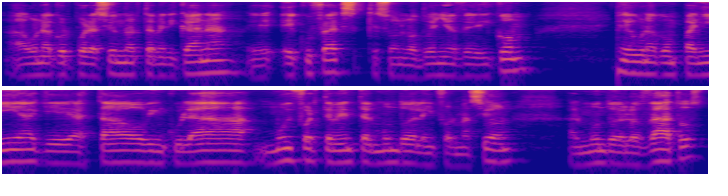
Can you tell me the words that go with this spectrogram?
a una corporación norteamericana, eh, Equifax, que son los dueños de DICOM. Es una compañía que ha estado vinculada muy fuertemente al mundo de la información, al mundo de los datos,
